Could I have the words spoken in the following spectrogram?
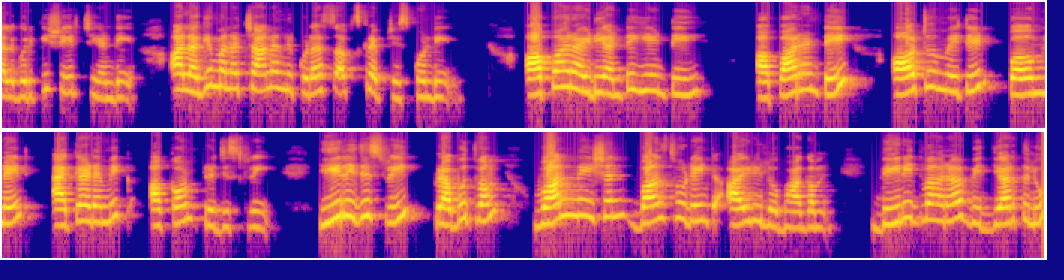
నలుగురికి షేర్ చేయండి. అలాగే మన ఛానల్ని కూడా సబ్స్క్రైబ్ చేసుకోండి. అపార్ ఐడి అంటే ఏంటి? అపార్ అంటే automated permanent academic account registry ఈ రిజిస్ట్రీ ప్రభుత్వం వన్ నేషన్ వన్ స్టూడెంట్ ఐడిలో భాగం. దీని ద్వారా విద్యార్థులు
